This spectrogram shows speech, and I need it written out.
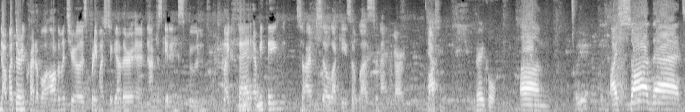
no, but they're incredible. All the material is pretty much together, and I'm just getting spoon like fed everything. So I'm so lucky, so blessed in that regard. Yeah. Awesome. Very cool. Um, I saw that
